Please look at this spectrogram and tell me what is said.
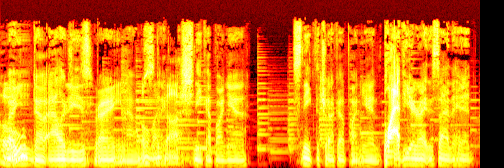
oh, you know, allergies, right? You know, Oh my like, gosh. Sneak up on you, sneak the truck up on you, and blap you right in the side of the head.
